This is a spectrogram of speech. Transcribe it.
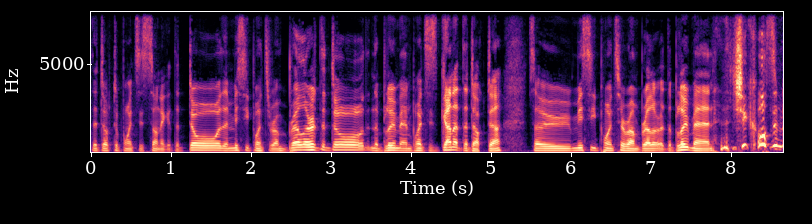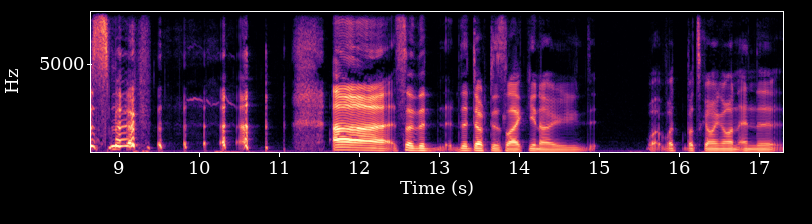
the doctor points his Sonic at the door. Then Missy points her umbrella at the door. Then the blue man points his gun at the doctor. So Missy points her umbrella at the blue man, and then she calls him a Smurf. uh, so the the doctor's like, you know, what, what what's going on and the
